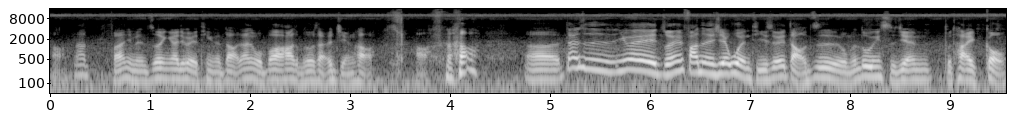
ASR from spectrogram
好，那反正你们之后应该就可以听得到，但是我不知道他什么时候才会剪好。好。呃，但是因为昨天发生了一些问题，所以导致我们录音时间不太够。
